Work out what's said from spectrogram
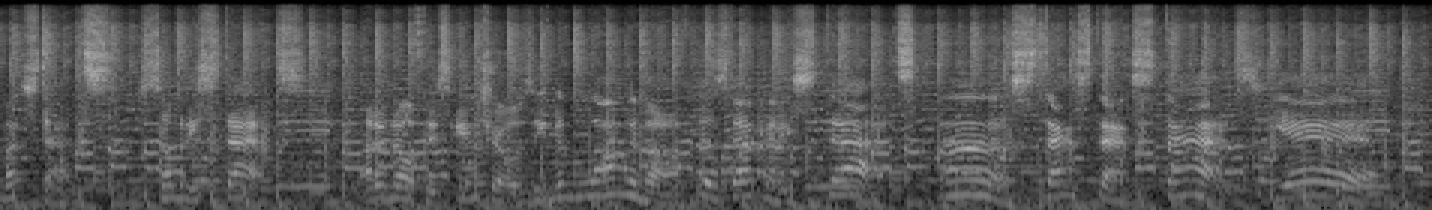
much stats. So many stats. I don't know if this intro is even long enough. There's that many stats. Uh, stats, stats, stats. Yeah.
